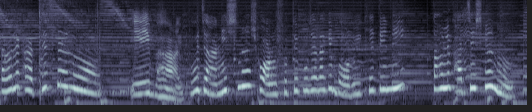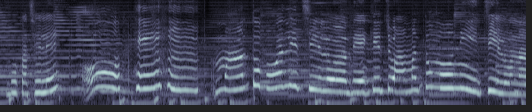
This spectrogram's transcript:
তাহলে খাচ্ছিস কেন? এই ভাই তুই জানিস না সরস্বতী পূজার আগে বড়ই খেতে নেই? তাহলে খাচ্ছিস কেন? বোকা ছেলে। ও হ্যাঁ হ্যাঁ মা তো বলেছিল দেখেছ আমার তো মনেই ছিল না।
